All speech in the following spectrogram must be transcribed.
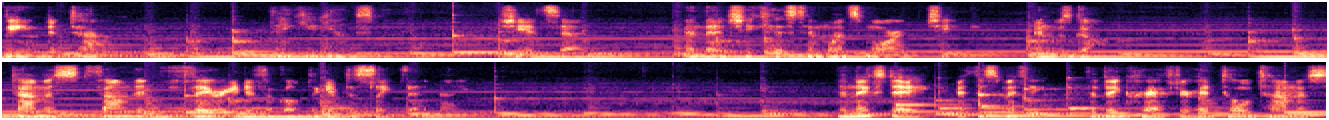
beamed at Tom. Thank you, young Smith, she had said, and then she kissed him once more on the cheek and was gone. Thomas found it very difficult to get to sleep that night. The next day, at the smithy, the big crafter had told Thomas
